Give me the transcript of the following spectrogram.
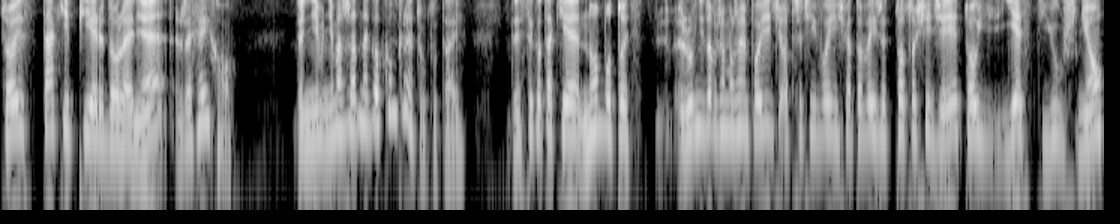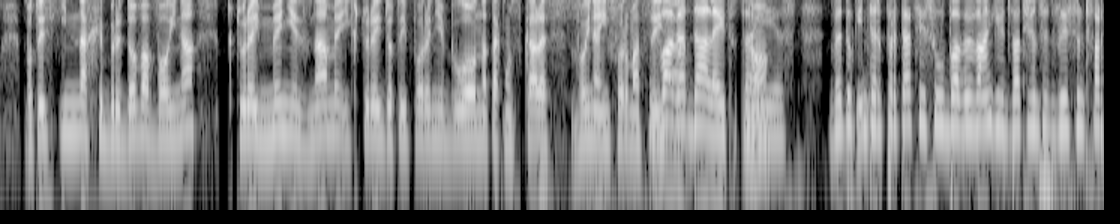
to jest takie pierdolenie, że hej ho. To nie, nie ma żadnego konkretu tutaj. To jest tylko takie, no bo to równie dobrze możemy powiedzieć o III wojnie światowej, że to, co się dzieje, to jest już nią, bo to jest inna hybrydowa wojna, której my nie znamy i której do tej pory nie było na taką skalę. Wojna informacyjna. Uwaga, dalej tutaj no. jest. Według interpretacji słów Baby Wangi w 2024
